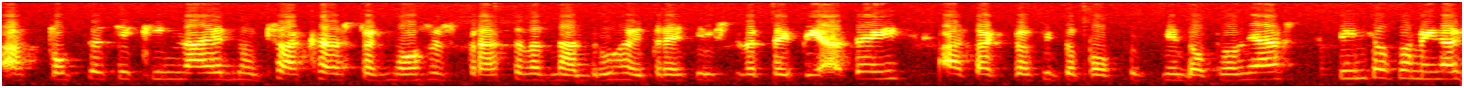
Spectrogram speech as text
a v podstate, kým na jednu čakáš, tak môžeš pracovať na druhej, tretej, štvrtej, piatej a takto si to postupne doplňaš. S týmto som inak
